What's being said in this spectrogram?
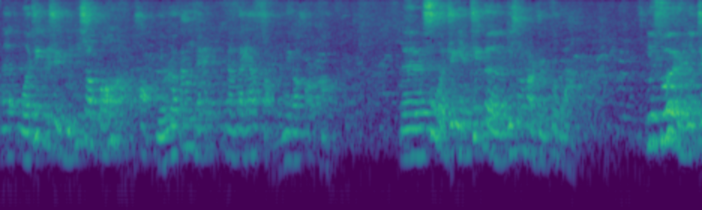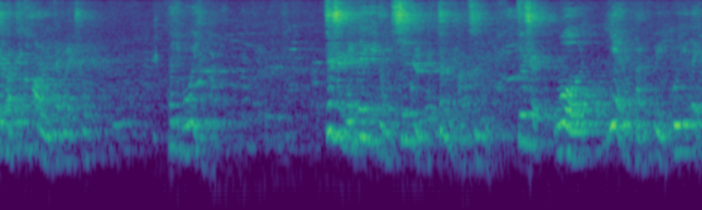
呃，我这个是营销宝马的号，比如说刚才让大家扫的那个号啊，呃，恕我直言，这个微信号是做不大的，因为所有人都知道这个号里在卖车，他就不会去看。这是人的一种心理的正常心理，就是我厌烦被归类。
